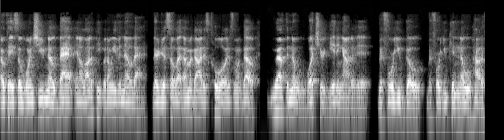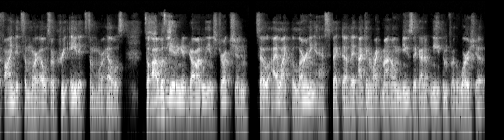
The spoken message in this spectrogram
Okay, so once you know that, and a lot of people don't even know that, they're just so like, oh my God, it's cool. I just want to go you have to know what you're getting out of it before you go before you can know how to find it somewhere else or create it somewhere else. So i was getting a godly instruction so i like the learning aspect of it. I can write my own music i don't need them for the worship.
